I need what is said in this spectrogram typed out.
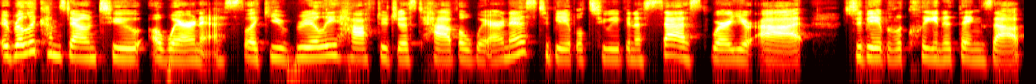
it really comes down to awareness. Like you really have to just have awareness to be able to even assess where you're at to be able to clean things up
